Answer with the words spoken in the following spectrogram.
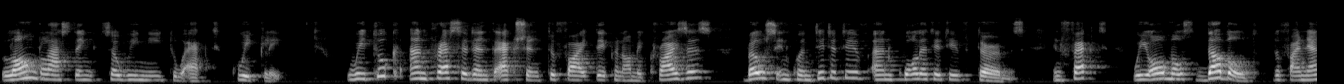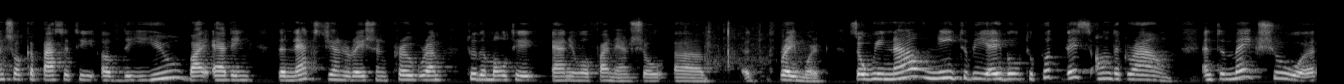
long lasting, so we need to act quickly. We took unprecedented action to fight the economic crisis, both in quantitative and qualitative terms. In fact, we almost doubled the financial capacity of the EU by adding the next generation program to the multi-annual financial uh, framework. So we now need to be able to put this on the ground and to make sure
